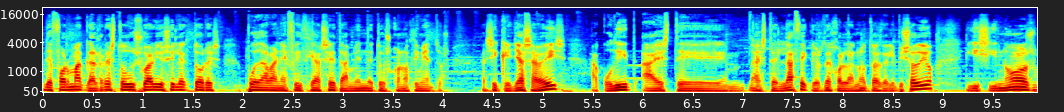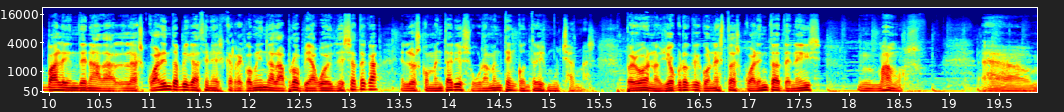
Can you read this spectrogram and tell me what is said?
de forma que el resto de usuarios y lectores pueda beneficiarse también de tus conocimientos. Así que ya sabéis, acudid a este, a este enlace que os dejo en las notas del episodio y si no os valen de nada las 40 aplicaciones que recomienda la propia web de Sataka, en los comentarios seguramente encontréis muchas más. Pero bueno, yo creo que con estas 40 tenéis, vamos, eh,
